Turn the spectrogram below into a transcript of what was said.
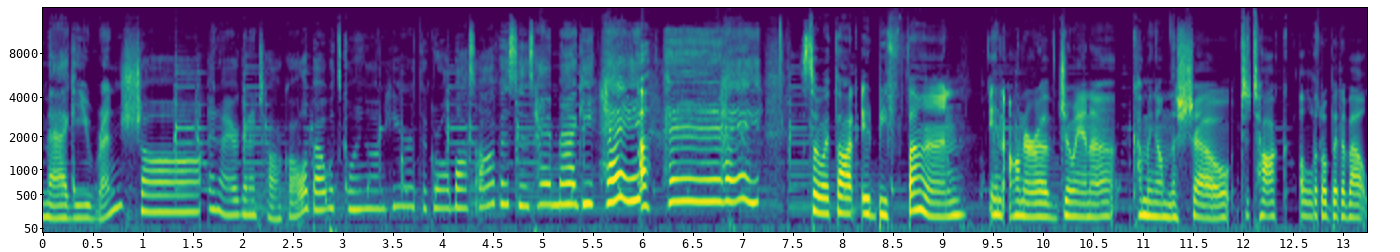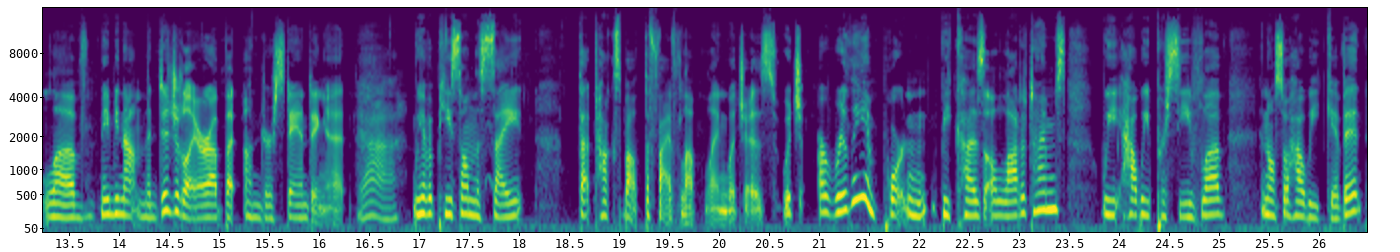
Maggie Renshaw and I are going to talk all about what's going on here at the Girl Boss offices. Hey, Maggie. Hey. Uh, hey. Hey. So I thought it'd be fun in honor of Joanna coming on the show to talk a little bit about love, maybe not in the digital era, but understanding it. Yeah. We have a piece on the site that talks about the five love languages, which are really important because a lot of times we how we perceive love and also how we give it,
